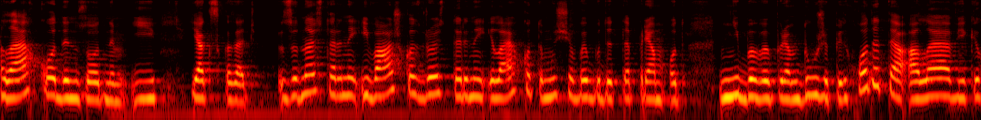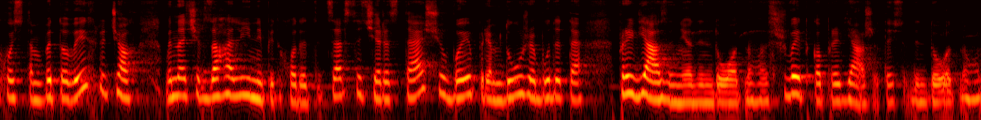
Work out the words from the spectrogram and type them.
легко один з одним. І як сказати, з одної сторони і важко, з другої сторони і легко, тому що ви будете прям от ніби ви прям дуже підходите, але в якихось там битових речах ви наче взагалі не підходите. Це все через те, що ви прям дуже будете прив'язані один до одного, швидко прив'яжетесь один до одного.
